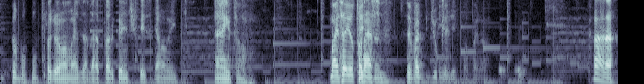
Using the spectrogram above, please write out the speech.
Muito bom. O programa mais aleatório que a gente fez realmente. É, então. Mas aí eu tô Pensando. nessa. Você vai pedir o quê. Papai Noel? Cara,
